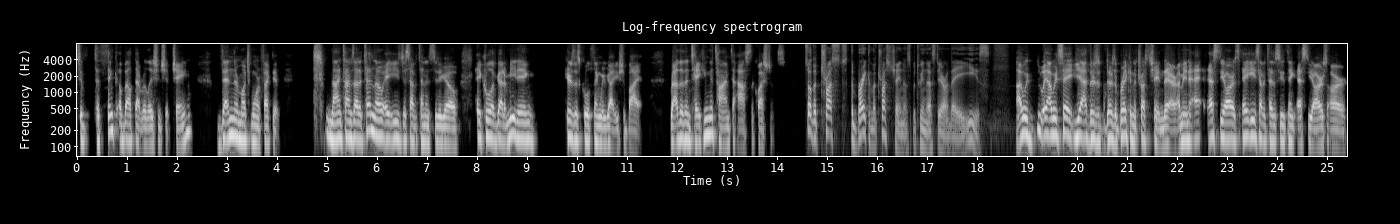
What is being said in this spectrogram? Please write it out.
to, to think about that relationship chain, then they're much more effective. Nine times out of 10, though, AEs just have a tendency to go, hey, cool, I've got a meeting. Here's this cool thing we've got. You should buy it. Rather than taking the time to ask the questions. So the trust, the break in the trust chain is between the SDR and the AEs. I would I would say yeah. There's a there's a break in the trust chain there. I mean, SDRs AEs have a tendency to think SDRs are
